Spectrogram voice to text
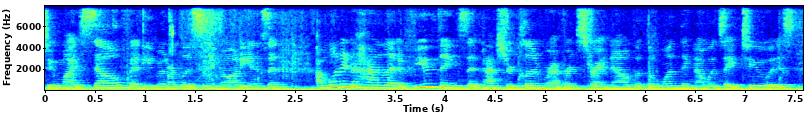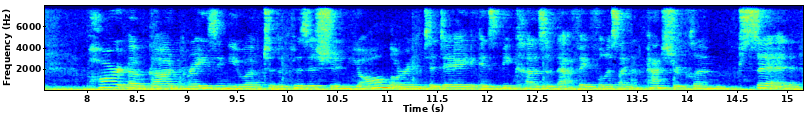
to myself and even our listening audience. And I wanted to highlight a few things that Pastor Clem referenced right now, but the one thing I would say too is part of God raising you up to the position y'all are in today is because of that faithfulness. Like Pastor Clem said,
